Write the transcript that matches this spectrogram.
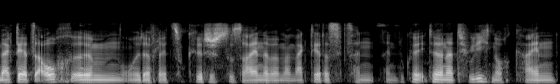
merkt ja jetzt auch, ähm, ohne da vielleicht zu kritisch zu sein, aber man merkt ja, dass jetzt ein, ein Luca Itter natürlich noch kein,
